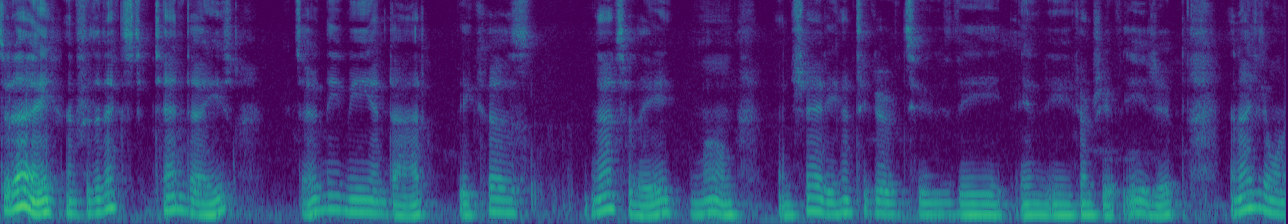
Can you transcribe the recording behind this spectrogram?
Today, and for the next 10 days, it's only me and dad, because Natalie, mom, and Shady had to go to the, in the country of Egypt, and I didn't want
